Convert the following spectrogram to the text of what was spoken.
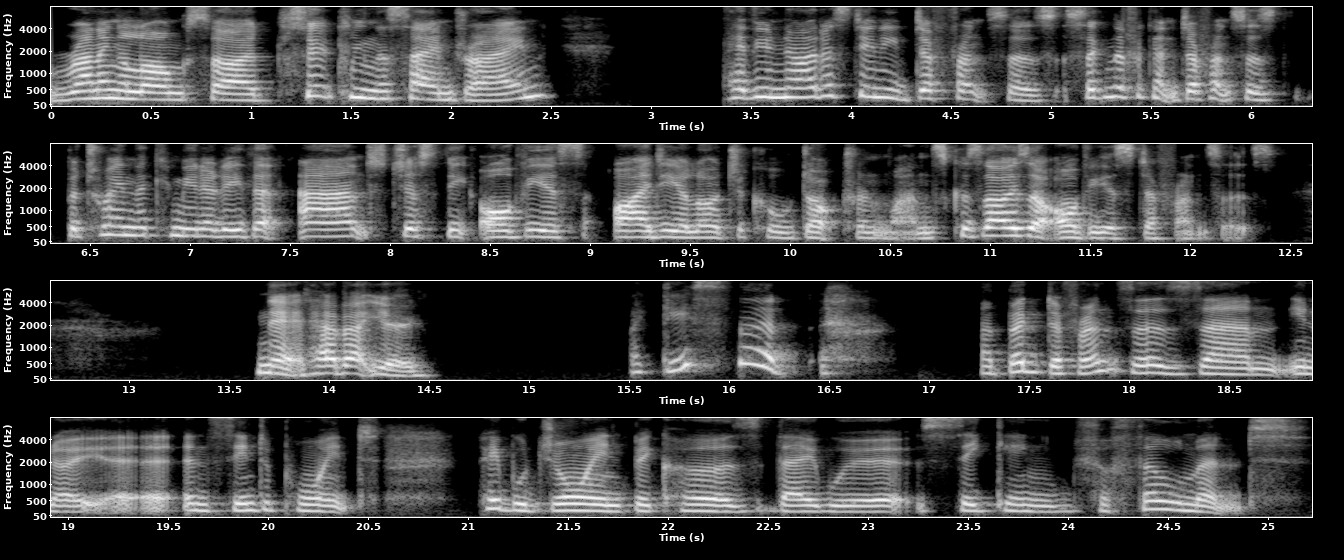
running alongside, circling the same drain, have you noticed any differences, significant differences between the community that aren't just the obvious ideological doctrine ones? Because those are obvious differences. Nat, how about you? I guess that a big difference is, um, you know, in Centrepoint, people joined because they were seeking fulfillment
